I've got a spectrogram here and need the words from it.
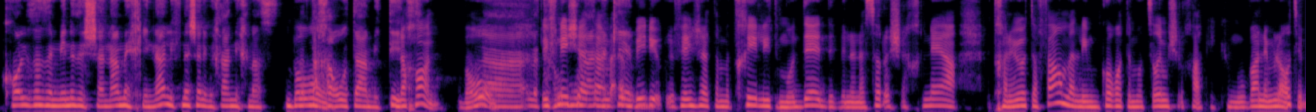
כל זה זה מין איזה שנה מכינה לפני שאני בכלל נכנס ברור. לתחרות האמיתית. נכון, ברור. לפני שאתה, בדיוק, לפני שאתה מתחיל להתמודד ולנסות לשכנע את חנויות הפארמה למכור את המוצרים שלך, כי כמובן הם לא רוצים,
